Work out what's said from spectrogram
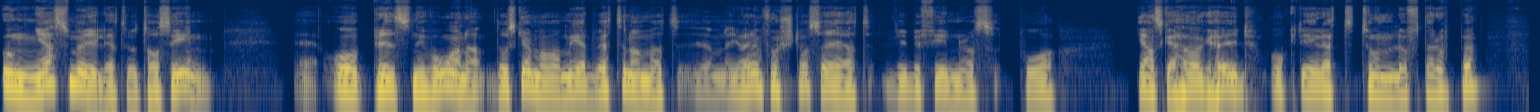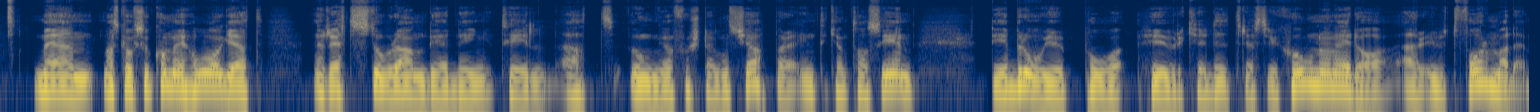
ungas möjligheter att ta sig in Eh, och prisnivåerna, då ska man vara medveten om att jag, menar, jag är den första att säga att vi befinner oss på ganska hög höjd och det är rätt tunn luft där uppe. Men man ska också komma ihåg att en rätt stor anledning till att unga och förstagångsköpare inte kan ta sig in, det beror ju på hur kreditrestriktionerna idag är utformade.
